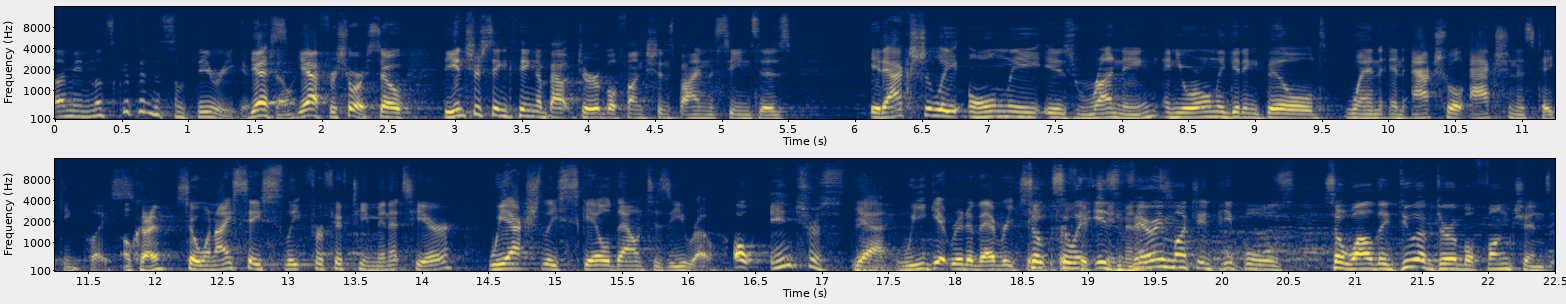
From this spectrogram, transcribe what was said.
I mean, let's get into some theory here. Yes, yeah, for sure. So the interesting thing about durable functions behind the scenes is it actually only is running and you're only getting billed when an actual action is taking place. Okay. So when I say sleep for 15 minutes here, we actually scale down to zero. Oh, interesting. Yeah, we get rid of everything. So, so it 15 is minutes. very much in people's. So while they do have durable functions,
